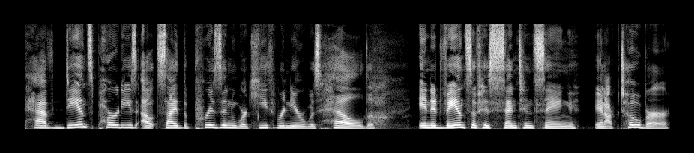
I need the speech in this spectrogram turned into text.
have dance parties outside the prison where Keith Raniere was held in advance of his sentencing in October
